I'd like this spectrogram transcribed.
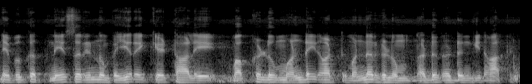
நெபுகத் நேசர் என்னும் பெயரை கேட்டாலே மக்களும் அண்டை நாட்டு மன்னர்களும் நடு நடுங்கினார்கள்.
